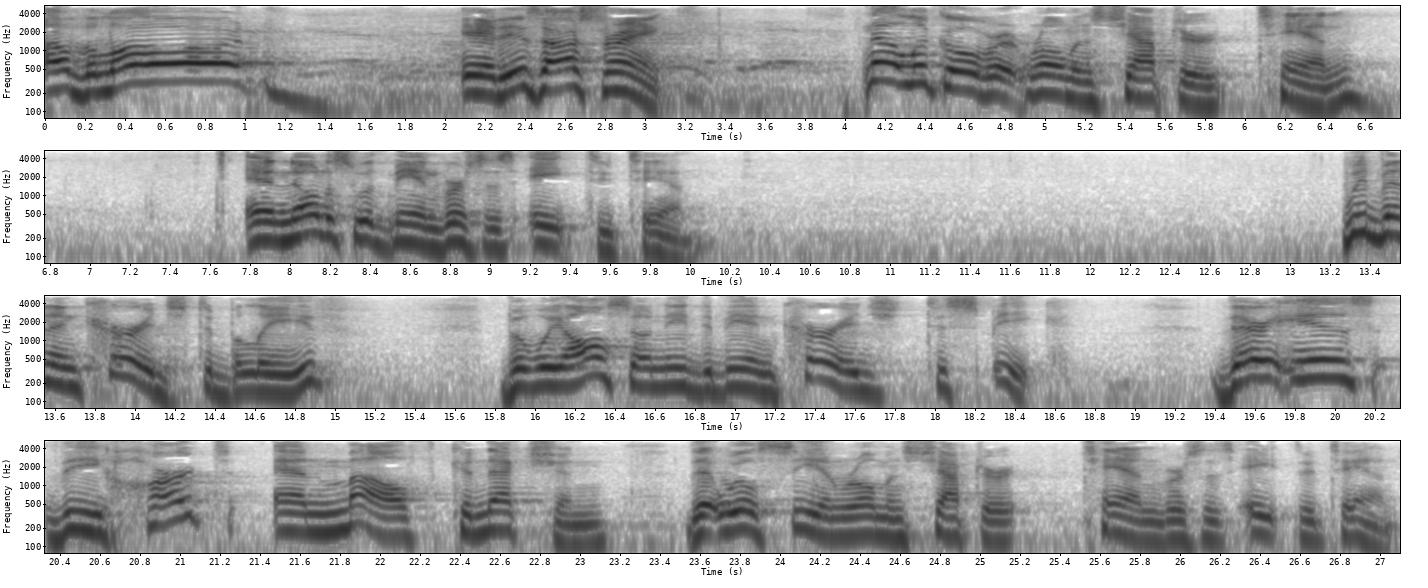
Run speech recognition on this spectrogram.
of the Lord, it is our strength. Now look over at Romans chapter 10 and notice with me in verses 8 to 10. We've been encouraged to believe but we also need to be encouraged to speak. There is the heart and mouth connection that we'll see in Romans chapter 10, verses 8 through 10.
